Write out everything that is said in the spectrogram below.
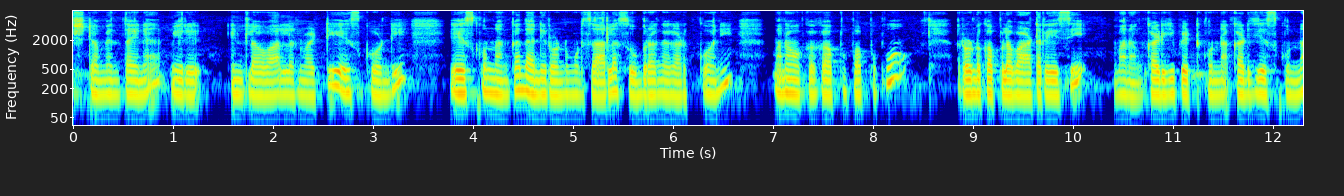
ఇష్టం ఎంతైనా మీరు ఇంట్లో వాళ్ళని బట్టి వేసుకోండి. వేసుకున్నాక దాన్ని రెండు మూడు సార్లు శుభ్రంగా కడుక్కొని మనం ఒక కప్పు పప్పుకు రెండు కప్పుల వాటర్ వేసి మనం కడిగి పెట్టుకున్న కడి చేసుకున్న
